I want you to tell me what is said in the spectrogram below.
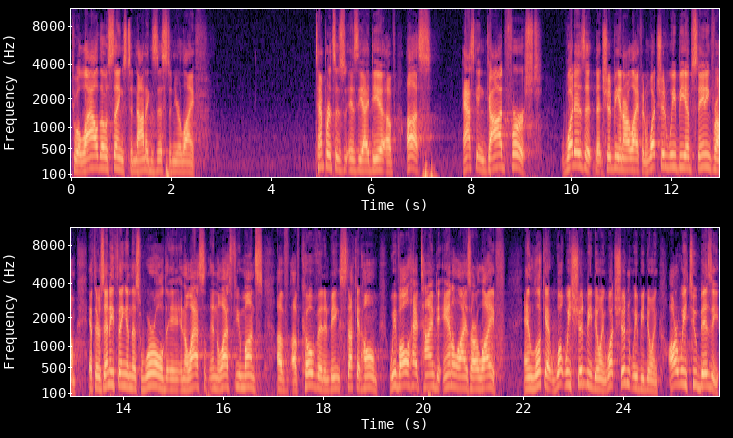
to allow those things to not exist in your life. Temperance is, is the idea of us asking God first what is it that should be in our life, and what should we be abstaining from? If there's anything in this world in the last, in the last few months of, of COVID and being stuck at home, we've all had time to analyze our life and look at what we should be doing, what shouldn't we be doing. Are we too busy?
